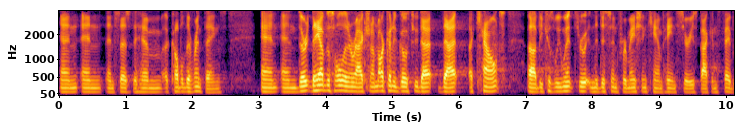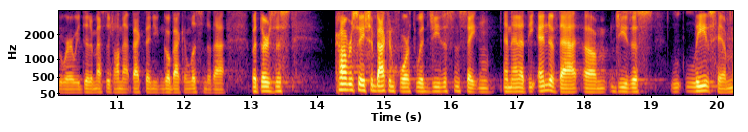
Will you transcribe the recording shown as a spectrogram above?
and, and, and says to him a couple different things. And, and they have this whole interaction. I'm not going to go through that, that account uh, because we went through it in the disinformation campaign series back in February. We did a message on that back then. You can go back and listen to that. But there's this conversation back and forth with Jesus and Satan. And then at the end of that, um, Jesus leaves him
